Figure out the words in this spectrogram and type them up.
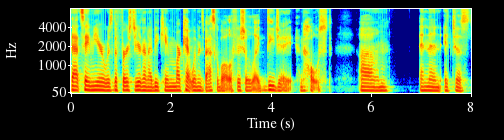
that same year was the first year that I became Marquette women's basketball official, like DJ and host. Um, and then it just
